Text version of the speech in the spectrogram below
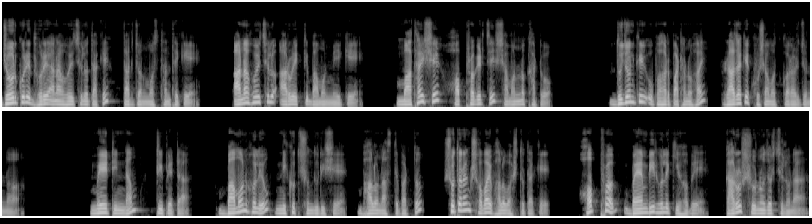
জোর করে ধরে আনা হয়েছিল তাকে তার জন্মস্থান থেকে। আনা হয়েছিল আরও একটি বামন মেয়েকে। মাথায় সে হপফ্রগের চেয়ে সামান্য খাটো। দুজনকেই উপহার পাঠানো হয় রাজাকে খুশামত করার জন্য। মেয়েটির নাম ট্রিপেটা বামন হলেও নিখুঁত সুন্দরী সে, ভালো নাচতে পারত, সুতরাং সবাই ভালোবাসত তাকে। হপফ্রগ ব্যায়ামবীর হলে কি হবে? কারোর সুনজর ছিল না।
